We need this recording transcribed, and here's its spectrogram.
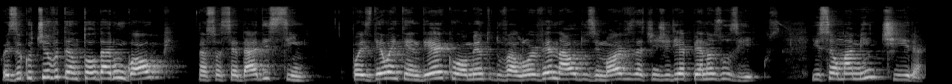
O executivo tentou dar um golpe na sociedade, sim, pois deu a entender que o aumento do valor venal dos imóveis atingiria apenas os ricos. Isso é uma mentira.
